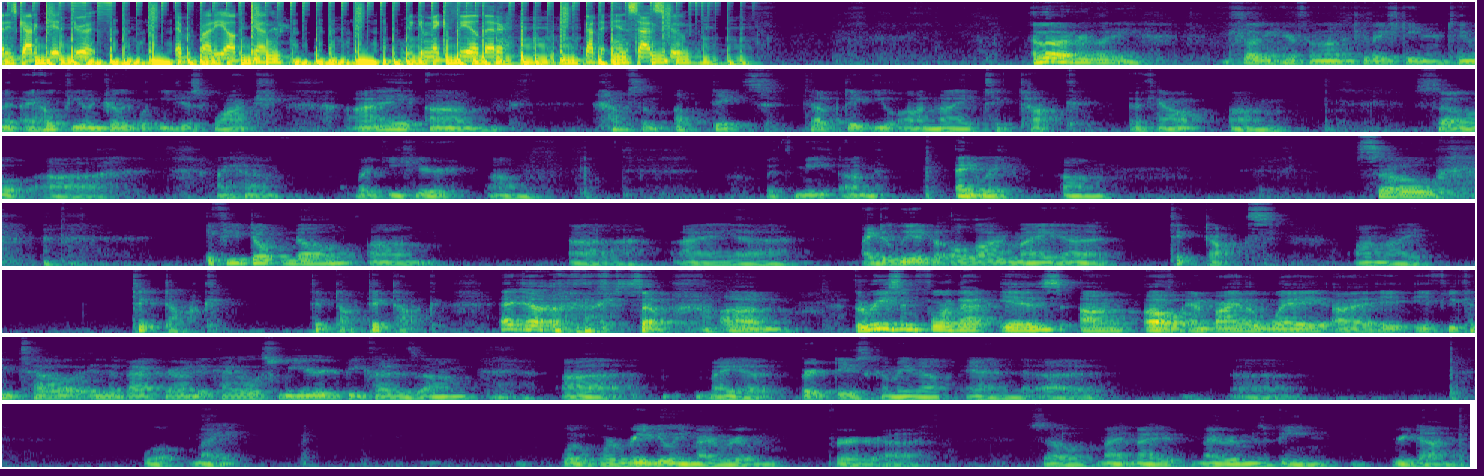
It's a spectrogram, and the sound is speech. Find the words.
Hey, do it. Everybody out there. We can make it feel better. Got the inside scoop. Hello, everybody. It's Logan here from TubeHD Entertainment. I hope you enjoyed what you just watched. I um, have some updates to update you on my TikTok account. Um, so uh, I have Larky here um, with me. Um, anyway, um, so if you don't know, um, uh, I uh, I deleted a lot of my uh, TikToks on my TikTok, TikTok, TikTok. And, uh, so um, the reason for that is, um, oh, and by the way, uh, if you can tell in the background, it kind of looks weird because um, uh, my uh, birthday's coming up and well, my well, we're redoing my room for uh, so my, my my room is being redone.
